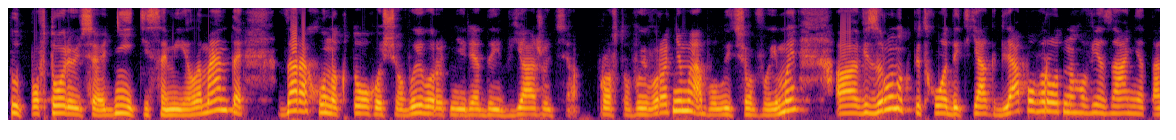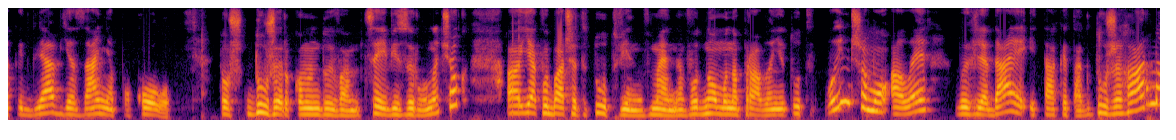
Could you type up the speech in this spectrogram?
Тут повторюються одні й ті самі елементи. За рахунок того, що виворотні ряди в'яжуться просто виворотніми або лицьовими. Візерунок підходить як для поворотного в'язання, так і для в'язання по колу. Тож дуже рекомендую вам цей візеруночок. Як ви бачите, тут він в мене в одному направленні, тут в іншому, але виглядає і так, і так дуже гарно.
